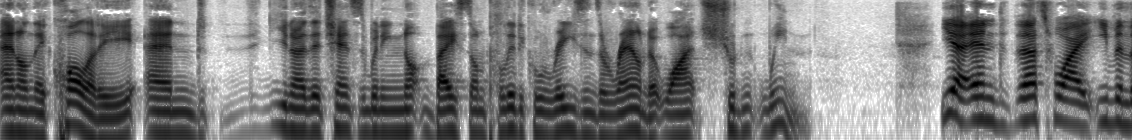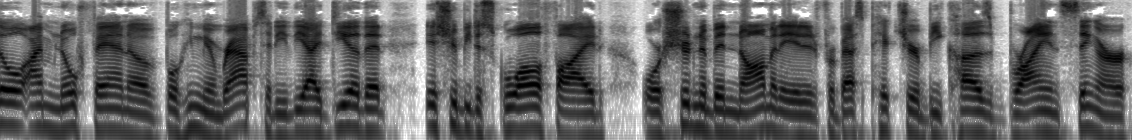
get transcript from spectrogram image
and on their quality, and you know their chances of winning not based on political reasons around it why it shouldn't win. Yeah, and that's why even though I'm no fan of Bohemian Rhapsody, the idea that it should be disqualified or shouldn't have been nominated for Best Picture because Bryan Singer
